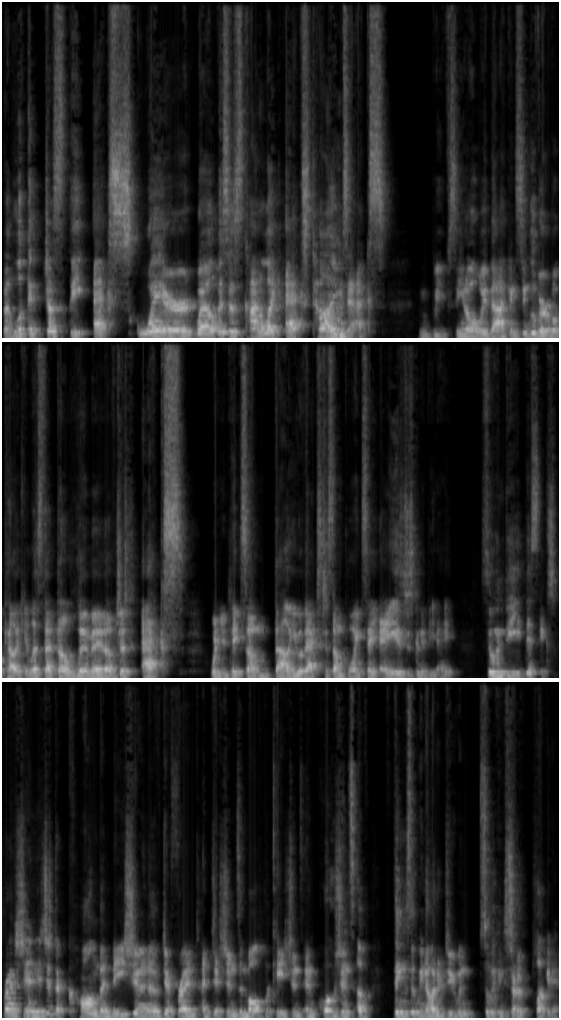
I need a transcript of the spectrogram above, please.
But look at just the x squared. Well, this is kind of like x times x. We've seen all the way back in single variable calculus that the limit of just x, when you take some value of x to some point, say a, is just going to be a. So indeed, this expression is just a combination of different additions and multiplications and quotients of things that we know how to do, and so we can just sort of plug it in.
